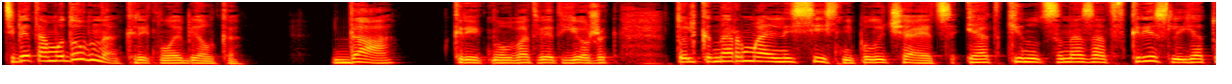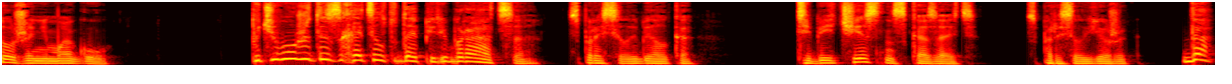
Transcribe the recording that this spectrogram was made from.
«Тебе там удобно?» — крикнула белка. «Да», — крикнул в ответ ежик. «Только нормально сесть не получается, и откинуться назад в кресле я тоже не могу». «Почему же ты захотел туда перебраться?» — спросила Белка. «Тебе честно сказать?» — спросил ежик. «Да».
